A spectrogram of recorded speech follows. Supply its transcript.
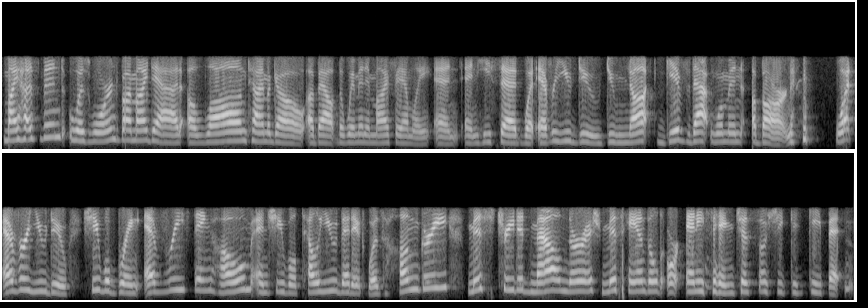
My husband was warned by my dad a long time ago about the women in my family and and he said whatever you do do not give that woman a barn. Whatever you do, she will bring everything home and she will tell you that it was hungry, mistreated, malnourished, mishandled, or anything just so she could keep it. And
